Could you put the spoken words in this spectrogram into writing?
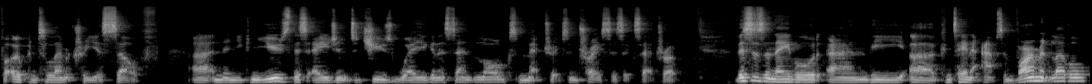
for OpenTelemetry yourself. Uh, and then you can use this agent to choose where you're going to send logs, metrics, and traces, etc. This is enabled and the uh, container apps environment level,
